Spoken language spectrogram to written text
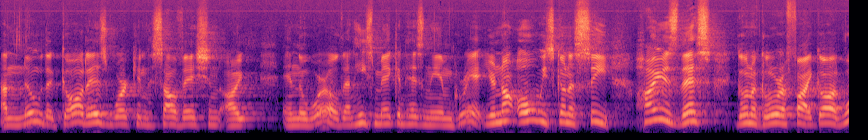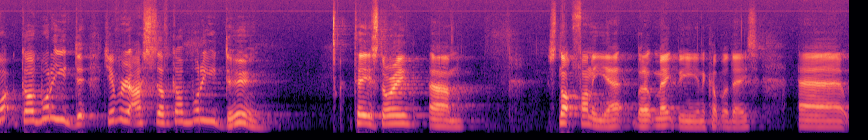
and know that God is working salvation out in the world and He's making His name great. You're not always going to see how is this going to glorify God. What God? What are you doing? Do you ever ask yourself, God, what are you doing? I'll tell you a story. Um, it's not funny yet, but it might be in a couple of days. Uh,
